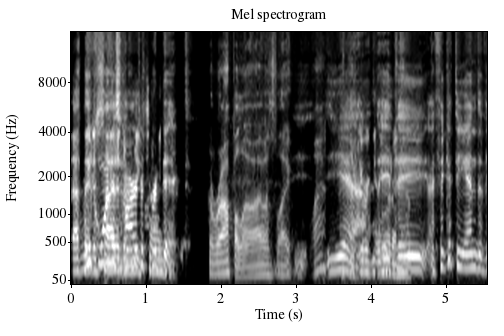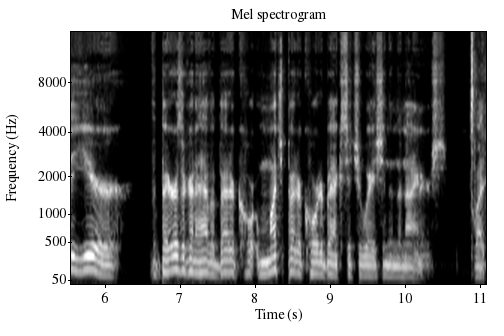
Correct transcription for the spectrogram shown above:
That week one is hard to predict. Garoppolo. I was like, what? Yeah, I they, they I think at the end of the year, the Bears are going to have a better, much better quarterback situation than the Niners. But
